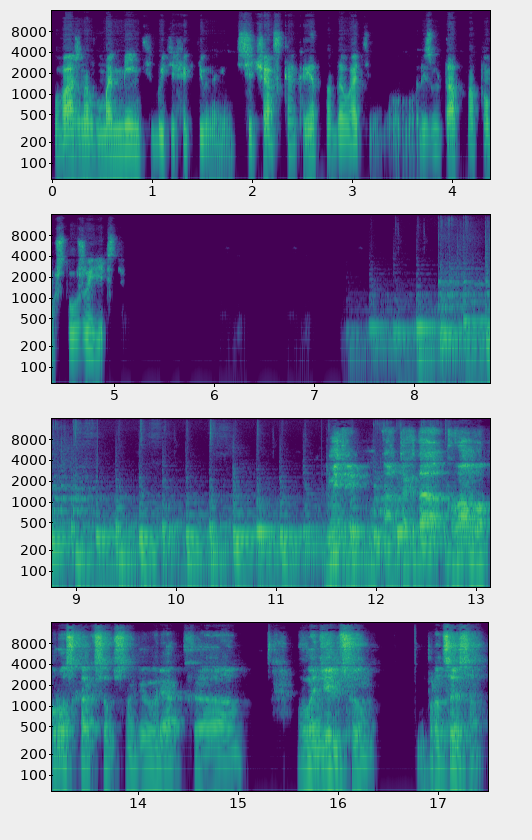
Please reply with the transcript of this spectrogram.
Важно в моменте быть эффективными. Сейчас конкретно давать результат на том, что уже есть. Дмитрий, а тогда к вам вопрос, как, собственно говоря, к э, владельцу процесса.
